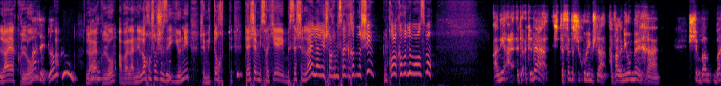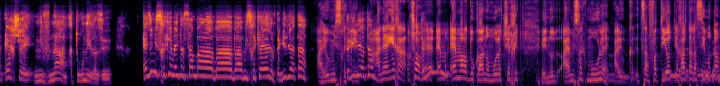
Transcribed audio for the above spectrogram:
לא היה כלום. מה זה? לא כלום. לא היה כלום, אבל אני לא חושב שזה הגיוני שמתוך תשע משחקי בסשן לילה יש רק משחק אחד נשים, עם כל הכבוד למור עצמו. אני, אתה יודע, שתעשה את השיקולים שלה, אבל אני אומר לך, שבאיך שנבנה הטורניר הזה, איזה משחקים היית שם במשחקי הערב? תגיד לי אתה. היו משחקים... תגיד לי אתה. אני אגיד לך, עכשיו, הם רדוקנו מול הצ'כית, אה, היה משחק מעולה. צרפתיות, יכלת לשים אותם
